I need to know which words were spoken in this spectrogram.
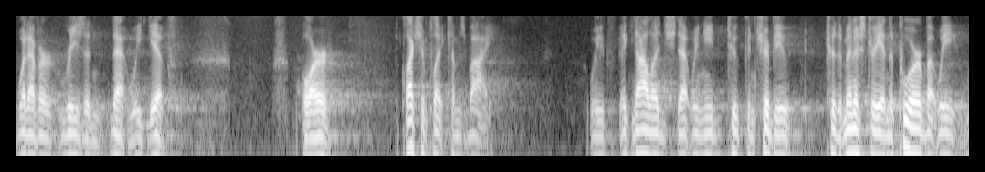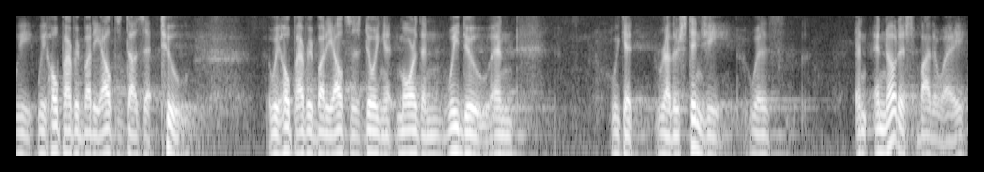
whatever reason that we give. Or the collection plate comes by. We've acknowledged that we need to contribute to the ministry and the poor, but we, we, we hope everybody else does it too. We hope everybody else is doing it more than we do, and we get rather stingy with. And, and notice, by the way,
